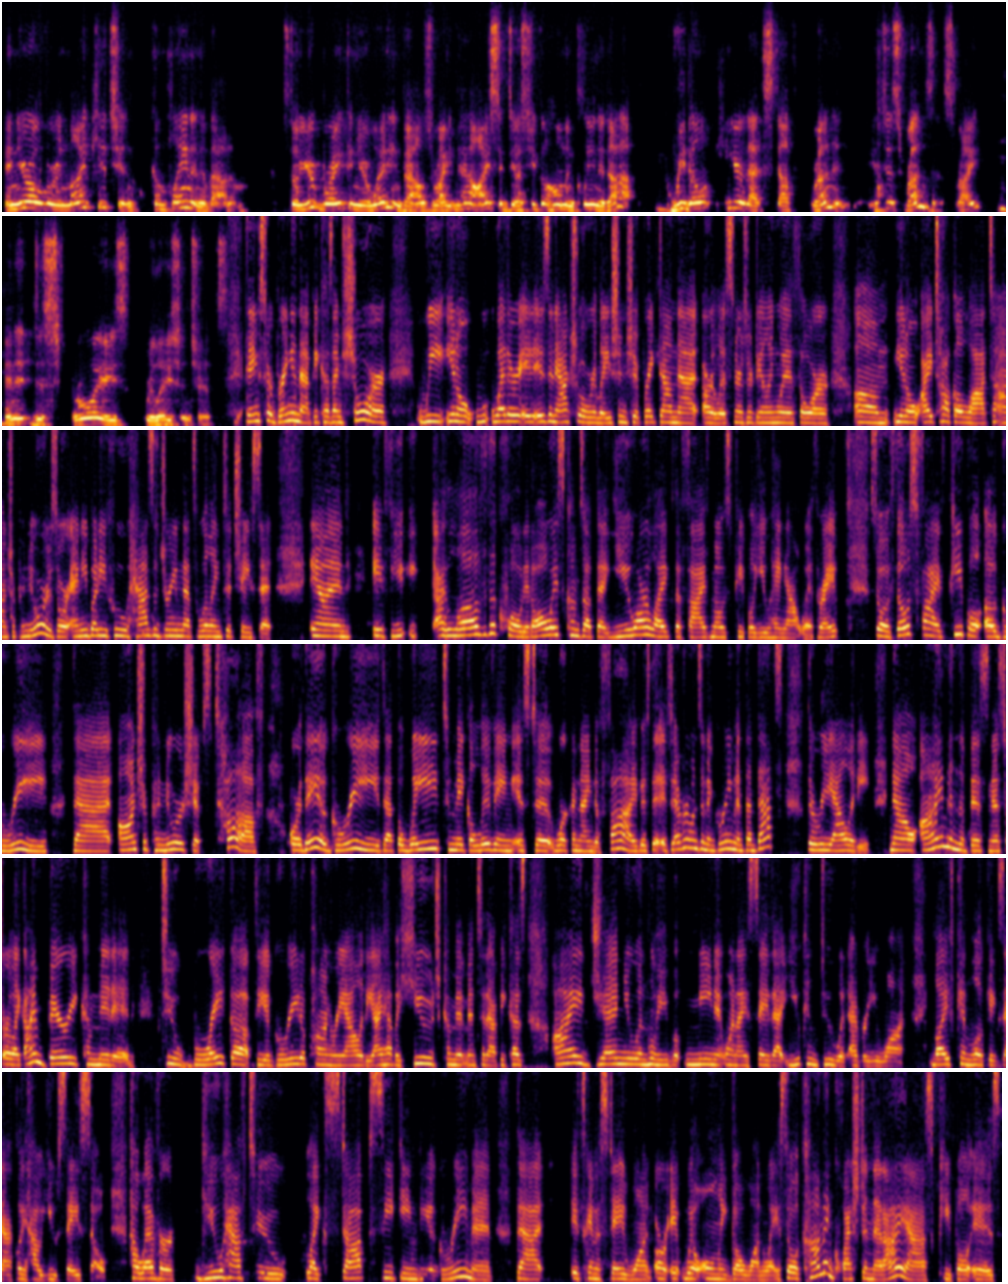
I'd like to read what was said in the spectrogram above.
And you're over in my kitchen complaining about him. So you're breaking your wedding vows right now. I suggest you go home and clean it up. We don't hear that stuff running. It just runs us, right? Mm-hmm. And it destroys relationships. Thanks for bringing that because I'm sure we, you know, w- whether it is an actual relationship breakdown that our listeners are dealing with, or, um, you know, I talk a lot to entrepreneurs or anybody who has a dream that's willing to chase it. And if you, I love the quote. It always comes up that you are like the five most people you hang out with, right? So if those five people agree that entrepreneurship's tough, or they agree that the way to make a living is to work a nine to five, if, the, if everyone's in agreement, then that's the reality. Now, I'm in the business, or like I'm very committed to break up the agreed upon reality. I have a huge commitment to that because I genuinely mean it when I say that you can do whatever you want. Life can look exactly how you say so. However, you have to like stop seeking the agreement that it's going to stay one or it will only go one way. So, a common question that I ask people is,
